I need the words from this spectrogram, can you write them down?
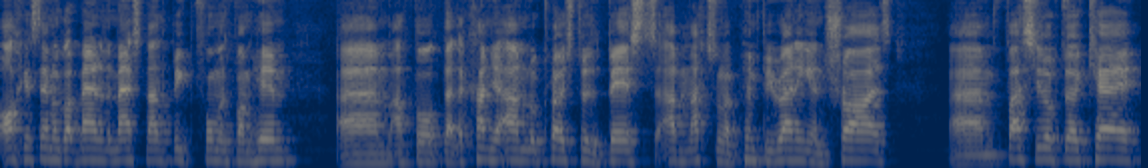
Arkens got man of the match, another big performance from him. Um, I thought that Lukhanyo Am looked close to his best. Um, Makazole Mapimpi running and tries. Um, looked okay.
